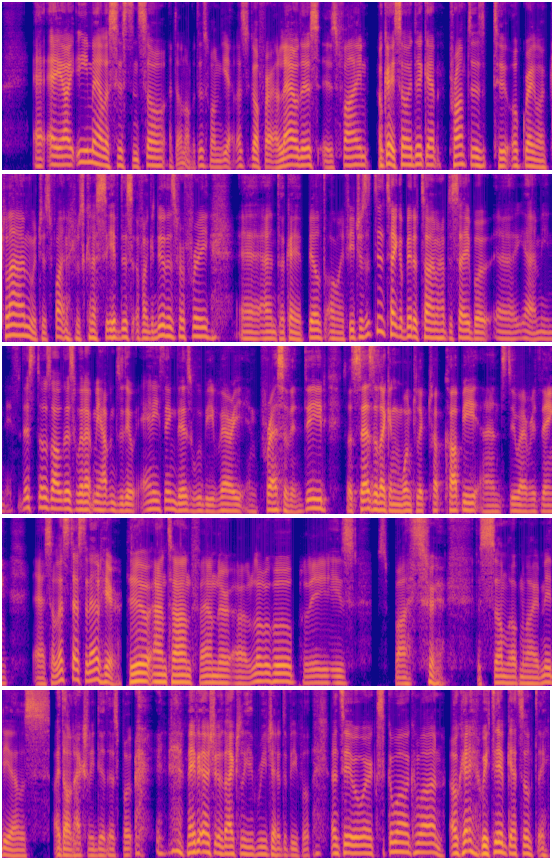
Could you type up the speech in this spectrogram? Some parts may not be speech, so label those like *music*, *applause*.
uh, AI email assistant. So I don't know about this one. yet. let's go for it. allow this is fine. Okay, so I did get prompted to upgrade my plan, which is fine. *laughs* I'm just gonna see if this if I can do this for free. Uh, and okay, it built all my features. It did take a bit of time, I have to say, but uh, yeah, I mean, if this does all this without me having to do anything, this would be very impressive indeed. So it says that I can one-click copy and do everything. Uh, so let's test it out here. To Anton, founder of please sponsor *laughs* some of my videos. I don't actually do this, but *laughs* maybe I should actually reach out to people and see if it works. Come on, come on. Okay, *laughs* we did get something.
